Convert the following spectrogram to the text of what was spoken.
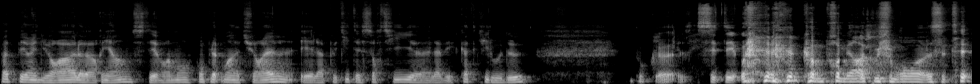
pas de péridurale euh, rien. C'était vraiment complètement naturel. Et la petite est sortie euh, elle avait 4 kg 2 donc euh, c'était comme premier accouchement euh, c'était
